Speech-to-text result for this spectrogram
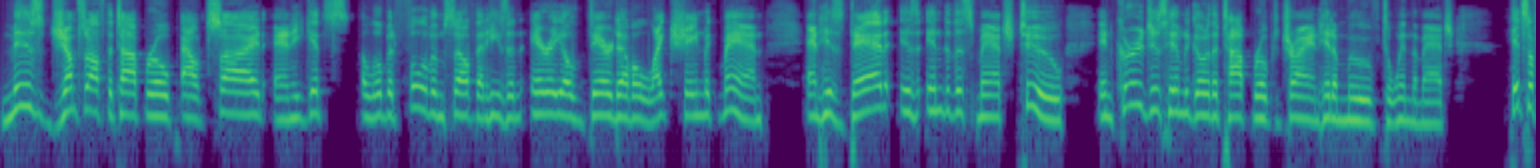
Miz jumps off the top rope outside and he gets a little bit full of himself that he's an aerial daredevil like Shane McMahon. And his dad is into this match too, encourages him to go to the top rope to try and hit a move to win the match. Hits a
